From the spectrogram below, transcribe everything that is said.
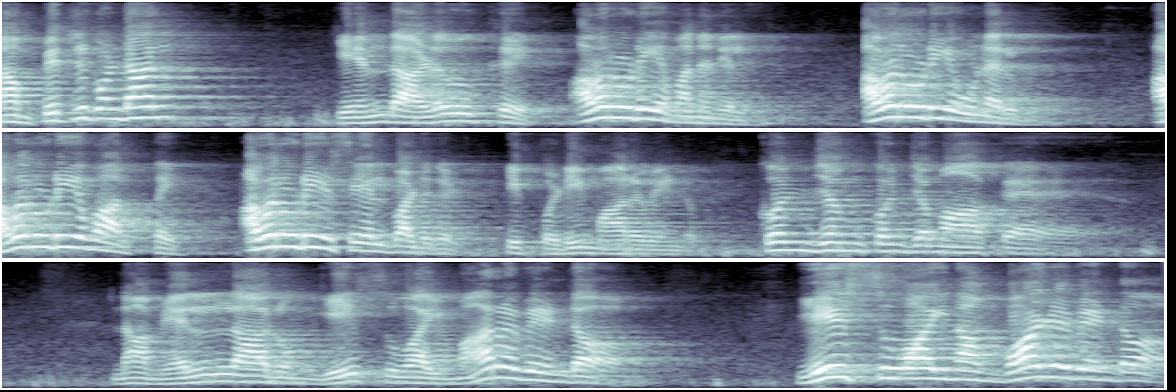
நாம் பெற்றுக்கொண்டால் எந்த அளவுக்கு அவருடைய மனநிலை அவருடைய உணர்வு அவருடைய வார்த்தை அவருடைய செயல்பாடுகள் இப்படி மாற வேண்டும். கொஞ்சம் கொஞ்சமாக நாம் எல்லாரும் இயேசுவாய் மாற வேண்டும். இயேசுவாய் நாம் வாழ வேண்டும்.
